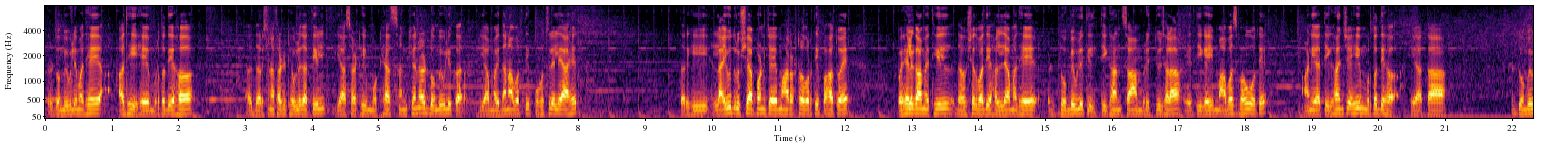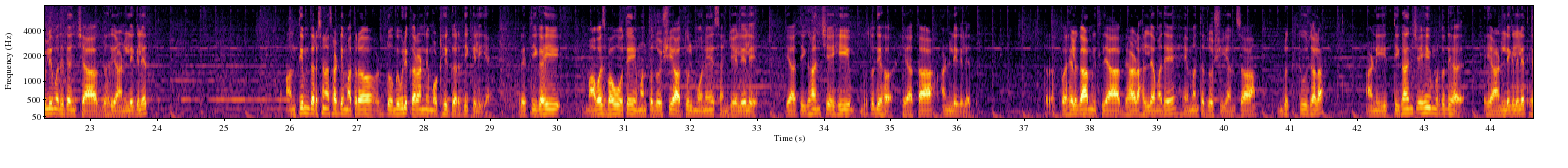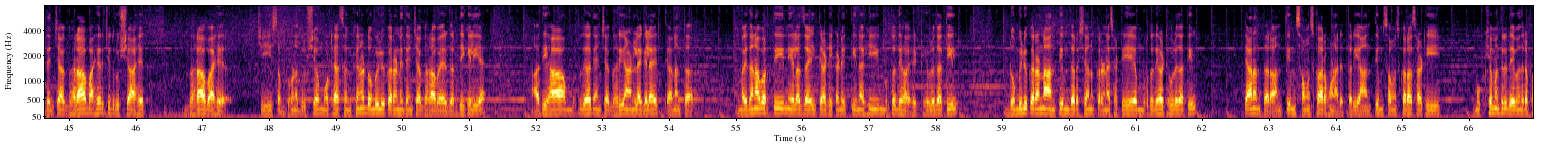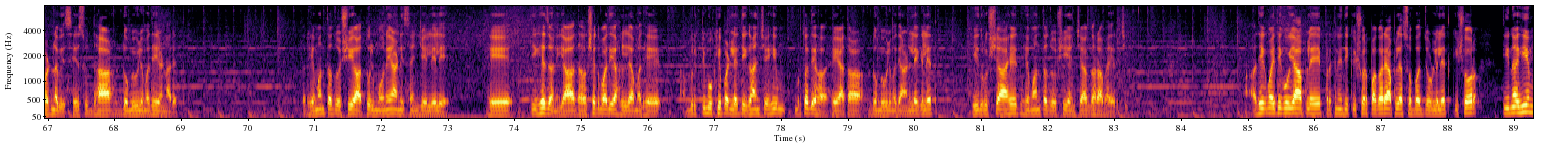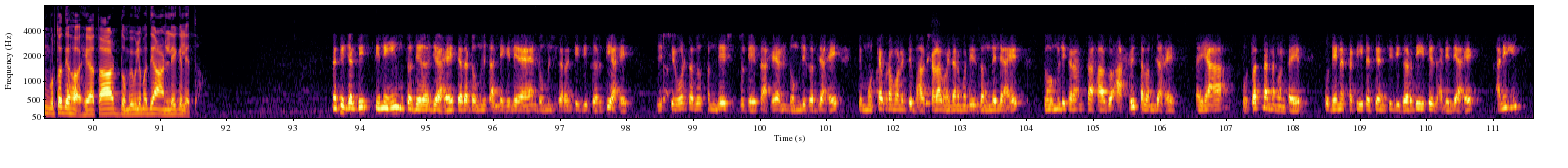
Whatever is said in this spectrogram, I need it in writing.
तर डोंबिवलीमध्ये आधी हे मृतदेह दर्शनासाठी ठेवले जातील. यासाठी मोठ्या संख्येनं डोंबिवलीकर या मैदानावरती पोहोचलेले आहेत. तर ही लाईव्ह दृश्य आपण जय महाराष्ट्रावरती पाहतोय. पहेलगाम येथील दहशतवादी हल्ल्यामध्ये डोंबिवलीतील तिघांचा मृत्यू झाला. हे तिघही मावस भाऊ होते. आणि या तिघांचेही मृतदेह हे आता डोंबिवलीमध्ये त्यांच्या घरी आणले गेलेत. अंतिम दर्शनासाठी मात्र डोंबिवलीकरांनी मोठी गर्दी केली आहे. तर हे तिघही मावस भाऊ होते हेमंत जोशी अतुल मोने संजय लेले या तिघांचेही मृतदेह हे आता आणले गेलेत. तर पहलगाम इथल्या भ्याड हल्ल्यामध्ये हेमंत जोशी यांचा मृत्यू झाला आणि तिघांचेही मृतदेह हे आणले गेलेले आहेत हे त्यांच्या घराबाहेरची दृश्य आहेत. घराबाहेर ची ही संपूर्ण दृश्य मोठ्या संख्येनं डोंबिवलीकरांनी त्यांच्या घराबाहेर गर्दी केली आहे. आधी हा मृतदेह त्यांच्या घरी आणला गेला आहे. त्यानंतर मैदानावरती नेला जाईल त्या ठिकाणी तीनही मृतदेह हे ठेवले जातील. डोंबिवलीकरांना अंतिम दर्शन करण्यासाठी हे मृतदेह ठेवले जातील. त्यानंतर अंतिम संस्कार होणार आहेत. तर या अंतिम संस्कारासाठी मुख्यमंत्री देवेंद्र फडणवीस हे सुद्धा डोंबिवलीमध्ये येणार आहेत. तर हेमंत जोशी अतुल मोने आणि संजय लेले हे तिघेजण या दहशतवादी हल्ल्यामध्ये मृत्युमुखी पडले तिघांचेही मृतदेह हे आता डोंबिवलीमध्ये आणले गेलेत. ही दृश्य आहेत हेमंत जोशी यांच्या घराबाहेरची. अधिक माहिती घेऊया आपले प्रतिनिधी किशोर पगारे आपल्यासोबत जोडलेले आहेत. किशोर तीनही मृतदेह हे आता डोंबिवलीमध्ये आणले गेलेत. नक्की जगदीश तिनेही मृतदेह जे आहे ते आता डोंबलीत आणले गेले आहे आणि डोंबलीकरांची जी गर्दी आहे जे शेवटचा जो संदेश जो द्यायचा आहे आणि डोंबलीकर जे आहे ते मोठ्या प्रमाणात ते भागशाळा मैदानामध्ये जमलेले आहेत. डोंबलीकरांचा हा जो आखरी सलाम जे आहे ह्या हुतात्म्यांना म्हणता येईल तो देण्यासाठी इथे त्यांची जी गर्दी इथे झालेली आहे. आणि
